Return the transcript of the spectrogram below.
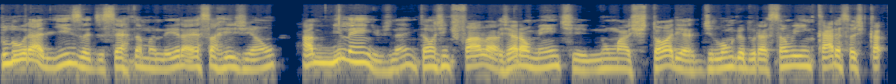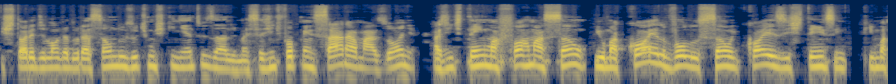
pluraliza, de certa maneira, essa região há milênios, né? Então a gente fala geralmente numa história de longa duração e encara essa história de longa duração nos últimos 500 anos. Mas se a gente for pensar a Amazônia, a gente tem uma formação e uma coevolução e coexistência e uma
